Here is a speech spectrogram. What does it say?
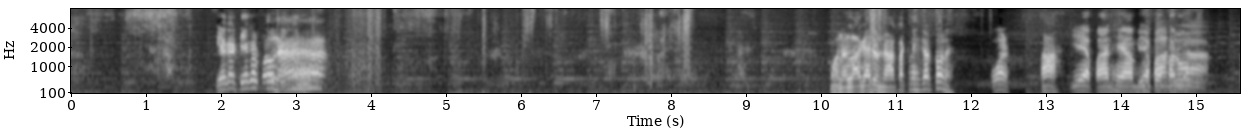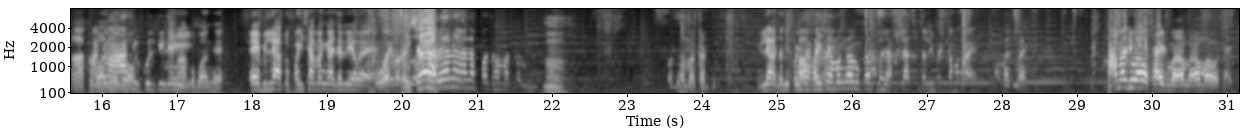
ટેકર ટેકર પાવ ના. મને લાગે નાટક નહીં કરતો ને. કોણ? હા. એ પાન હે આમ બે પાન કરો આંખ બંધ આંખી હે ખુલતી નહીં. આંખ બંધ હે. એ બિલ્લા તું પૈસા માંગા જલ્દી હવે. પૈસા? અરે ને આના પગમાં કરું. હમ. પગમાં કર દે બિલ્લા જલ્દી પૈસા પૈસા માંગવાનું કર. બિલ્લા તું જલ્દી પૈસા માંગાય. આ બાજુ આય. આ બાજુ આવો સાઈડમાં આમ આમ આવો સાઈડ.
